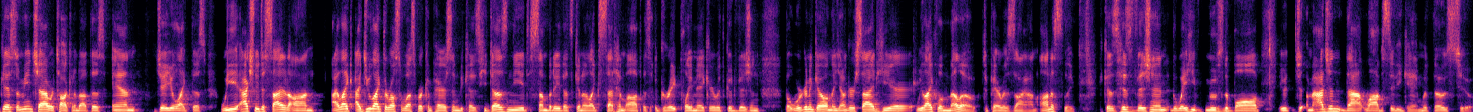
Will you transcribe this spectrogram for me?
Okay, so me and Chad were talking about this, and Jay, you'll like this. We actually decided on I like I do like the Russell Westbrook comparison because he does need somebody that's gonna like set him up as a great playmaker with good vision. But we're gonna go on the younger side here. We like LaMelo to pair with Zion, honestly, because his vision, the way he moves the ball, it, imagine that Lob City game with those two.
